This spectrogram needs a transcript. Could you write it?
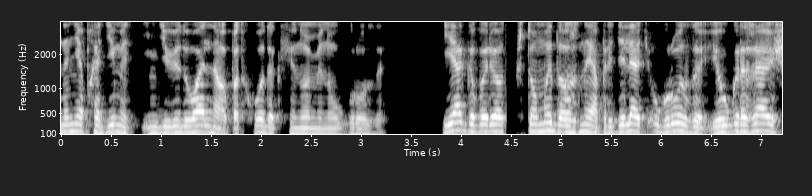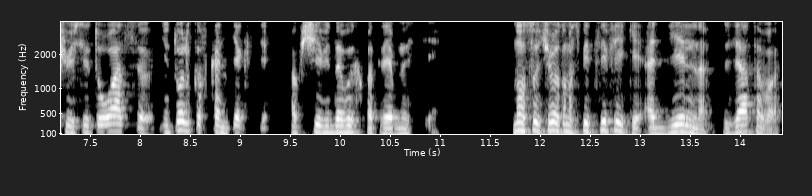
на необходимость индивидуального подхода к феномену угрозы. Я говорю, что мы должны определять угрозу и угрожающую ситуацию не только в контексте общевидовых потребностей, но с учетом специфики отдельно взятого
